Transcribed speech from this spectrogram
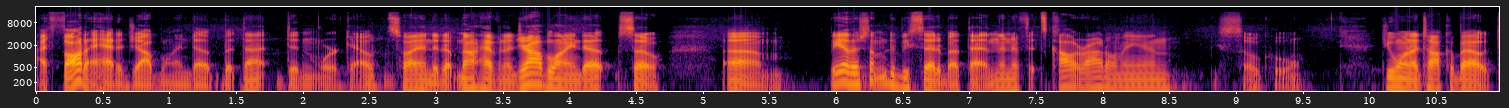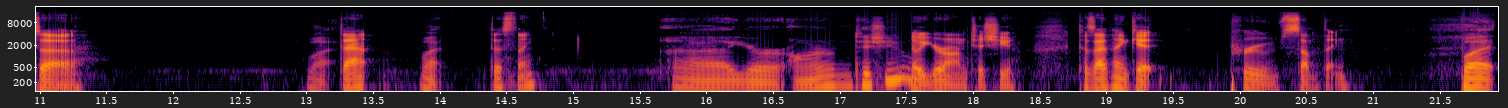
I thought I had a job lined up, but that didn't work out. So I ended up not having a job lined up. So um but yeah, there's something to be said about that. And then if it's Colorado, man, it'd be so cool. Do you want to talk about uh What? that What? this thing? Uh, your arm tissue? No, your arm tissue cuz I think it proves something. But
